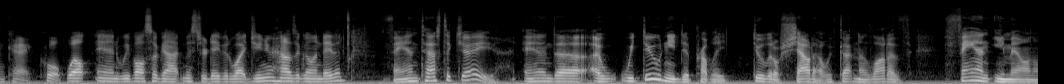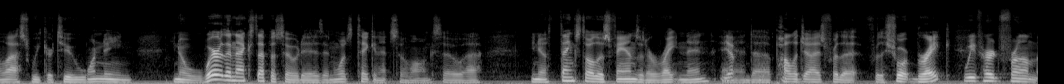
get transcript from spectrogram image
Okay, cool. Well, and we've also got Mr. David White Jr. How's it going, David? Fantastic, Jay. And uh, I, we do need to probably do a little shout out. We've gotten a lot of fan email in the last week or two wondering, you know, where the next episode is and what's taking it so long. So, uh, you know, thanks to all those fans that are writing in, Yep. and uh, apologize for the for the short break. We've heard from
